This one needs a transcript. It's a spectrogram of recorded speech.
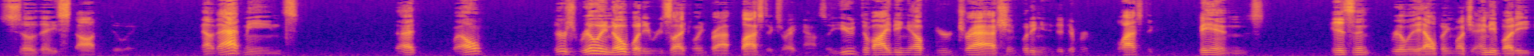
So they stopped doing it. Now that means that, well, there's really nobody recycling plastics right now. So you dividing up your trash and putting it into different plastic bins isn't really helping much anybody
